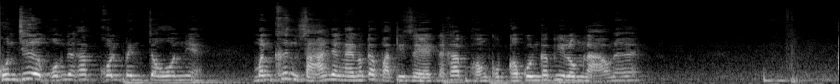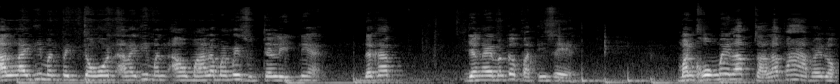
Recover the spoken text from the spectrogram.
คุณเชื่อผมนะครับ คนเป็นโจรเนี่ย มันขึ้นศาลยังไงมันก็ปฏิเสธนะครับ ของขอบคุณครับพี่ลมหนาวนะฮะอะไรที่มันเป็นโจรอะไรที่มันเอามาแล้วมันไม่สุจริตเนี่ยนะครับ ยังไงมันก็ปฏิเสธ มันคงไม่รับสารภาพอะไปหรอก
